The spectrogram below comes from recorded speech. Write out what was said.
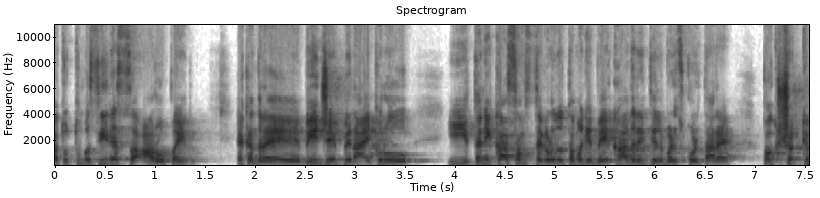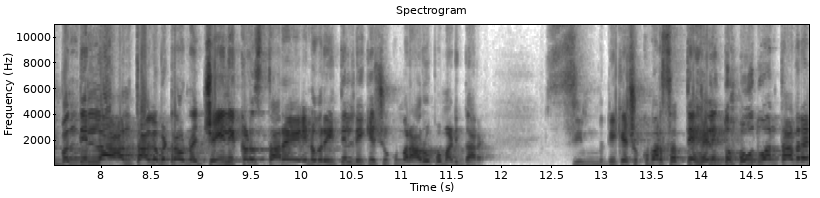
ಅಥವಾ ತುಂಬಾ ಸೀರಿಯಸ್ ಆರೋಪ ಇದು. ಯಾಕಂದ್ರೆ ಬಿಜೆಪಿ ನಾಯಕರು ಈ ತನಿಖಾ ಸಂಸ್ಥೆಗಳನ್ನು ತಮಗೆ ಬೇಕಾದ ರೀತಿಯಲ್ಲಿ ಬಳಸ್ಕೊಳ್ತಾರೆ. ಪಕ್ಷಕ್ಕೆ ಬಂದಿಲ್ಲ ಅಂತ ಆಗಬಿಟ್ರೆ ಅವ್ರನ್ನ ಜೈಲಿಗೆ ಕಳಿಸ್ತಾರೆ ಎನ್ನುವ ರೀತಿಯಲ್ಲಿ ಡಿ ಕೆ ಶಿವಕುಮಾರ್ ಆರೋಪ ಮಾಡಿದ್ದಾರೆ. ಡಿ ಕೆ ಶಿವಕುಮಾರ್ ಸತ್ಯ ಹೇಳಿದ್ದು ಹೌದು ಅಂತಾದ್ರೆ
